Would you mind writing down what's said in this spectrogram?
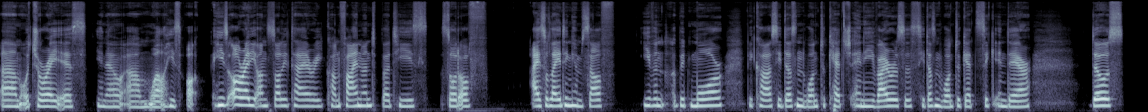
um, Ochorai is you know um, well he's he's already on solitary confinement but he's sort of isolating himself even a bit more because he doesn't want to catch any viruses. He doesn't want to get sick in there. Those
